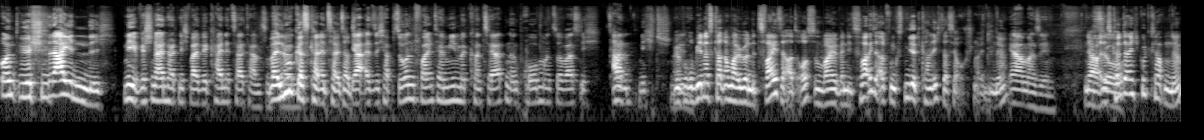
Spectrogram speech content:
und wir schneiden nicht, Nee, wir schneiden heute nicht, weil wir keine Zeit haben zum weil Schneiden. Lukas keine Zeit hat. Ja, also ich habe so einen vollen Termin mit Konzerten und Proben und sowas, ich kann Ah, nicht Wir schneiden. probieren das gerade nochmal über eine zweite Art aus und weil, wenn die zweite Art funktioniert, kann ich das ja auch schneiden, ne? Ja, mal sehen. Ja, das So. könnte eigentlich gut klappen, ne?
